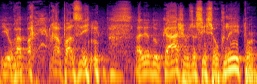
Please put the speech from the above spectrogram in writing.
e o, rapaz, o rapazinho ali do caixa disse assim, seu Cleiton,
